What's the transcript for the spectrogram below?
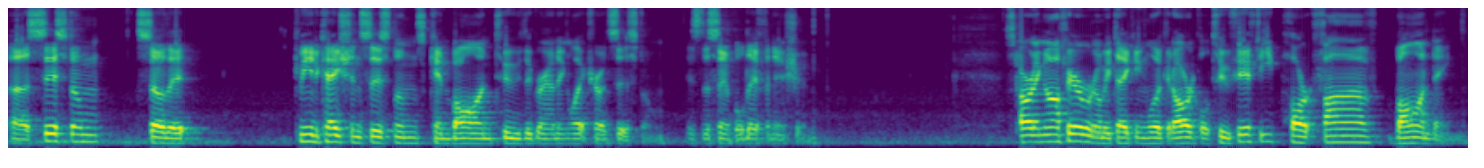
uh, system so that communication systems can bond to the grounding electrode system is the simple definition. Starting off here, we're going to be taking a look at Article 250, Part 5, Bonding.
